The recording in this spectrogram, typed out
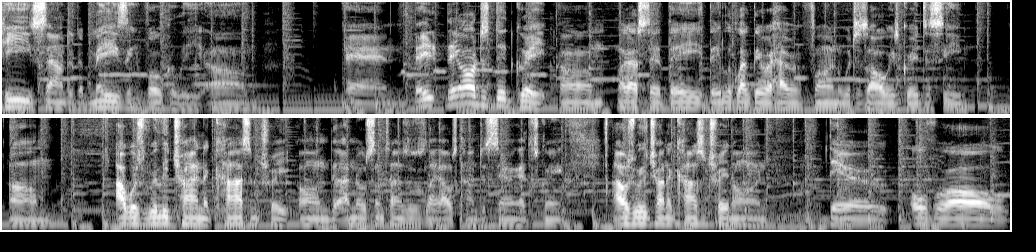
he sounded amazing vocally. Um, and they they all just did great. Um, like I said, they they looked like they were having fun, which is always great to see. Um, I was really trying to concentrate on the. I know sometimes it was like I was kind of just staring at the screen. I was really trying to concentrate on their overall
